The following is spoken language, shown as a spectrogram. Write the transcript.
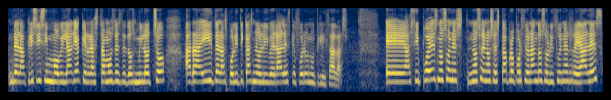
de la crisis inmobiliaria que arrastramos desde 2008 a raíz de las políticas neoliberales que fueron utilizadas. Eh, así pues, no, se nos está proporcionando soluciones reales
